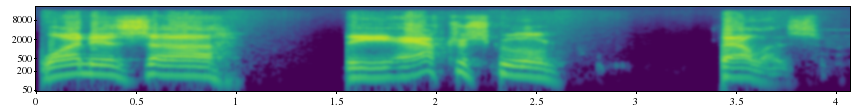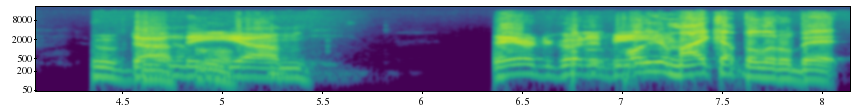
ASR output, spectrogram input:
One is uh, the After Skool fellas who've done Oh, the. Um, they are going to be Pull your mic up a little bit.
